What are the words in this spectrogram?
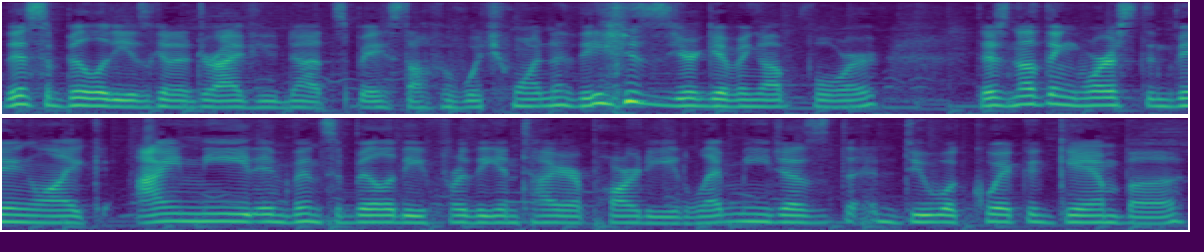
this ability is gonna drive you nuts based off of which one of these you're giving up for. There's nothing worse than being like, I need invincibility for the entire party. Let me just do a quick gamba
